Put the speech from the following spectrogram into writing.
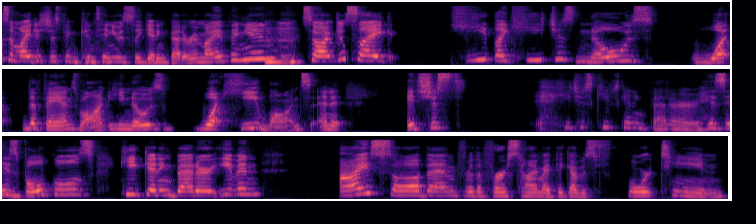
Samite has just been continuously getting better, in my opinion. Mhm. So I'm just like, he like he just knows what the fans want. He knows what he wants, and it it's just he just keeps getting better. His his vocals keep getting better. Even I saw them for the first time. I think I was 14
